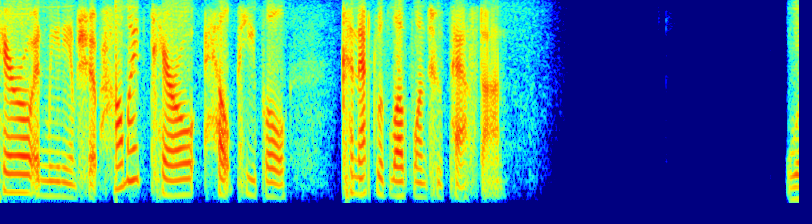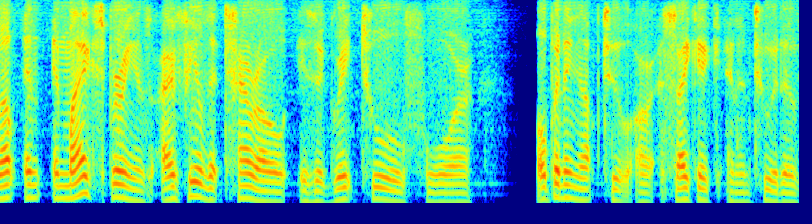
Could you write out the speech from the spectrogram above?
tarot and mediumship. How might tarot help people connect with loved ones who've passed on? Well, in in my experience, I feel that tarot is a great tool for opening up to our psychic and intuitive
